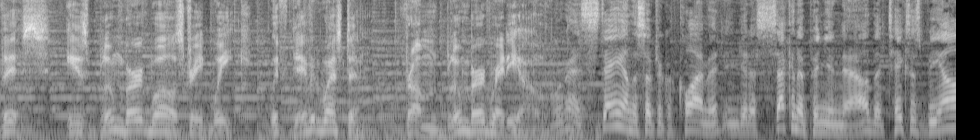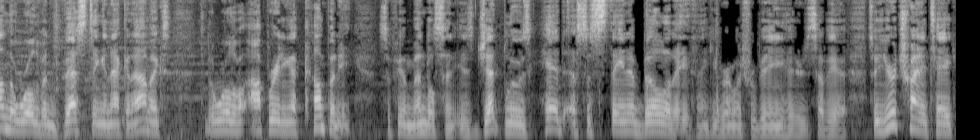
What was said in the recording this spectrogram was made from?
This is Bloomberg Wall Street Week with David Westin from Bloomberg Radio. We're going to stay on the subject of climate and get a second opinion now that takes us beyond the world of investing in economics to the world of operating a company. Sophia Mendelsohn is JetBlue's head of sustainability. Thank you very much for being here, Sophia. So you're trying to take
